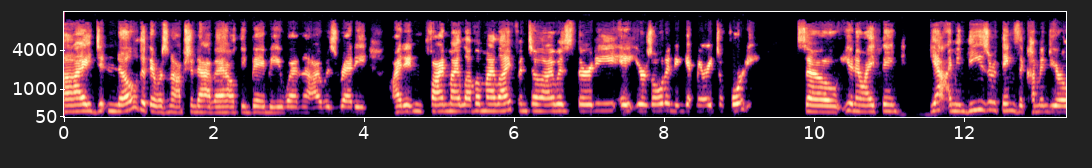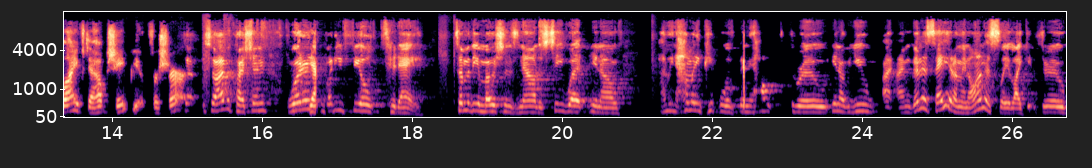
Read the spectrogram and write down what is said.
I didn't know that there was an option to have a healthy baby when I was ready. I didn't find my love of my life until I was 38 years old and didn't get married till 40. So, you know, I think, yeah, I mean, these are things that come into your life to help shape you for sure. So, so I have a question. What are, yeah. what do you feel today? some of the emotions now to see what you know i mean how many people have been helped through you know you I, i'm gonna say it i mean honestly like through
